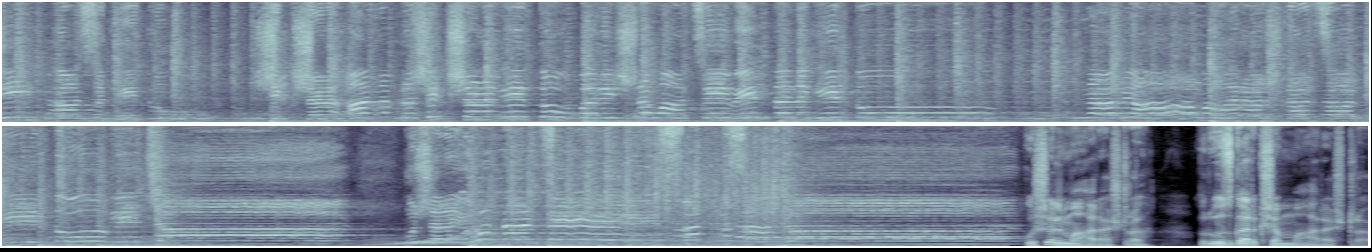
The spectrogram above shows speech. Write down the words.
विकासाची कास घे तू शिक्षण आणि प्रशिक्षण घे तू परिश्रमाचे वेतन घे तू नव्या महाराष्ट्राचा घे तू विचार. कुशल युवकांचे स्वप्न साकार. कुशल महाराष्ट्र रोजगारक्षम महाराष्ट्र.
